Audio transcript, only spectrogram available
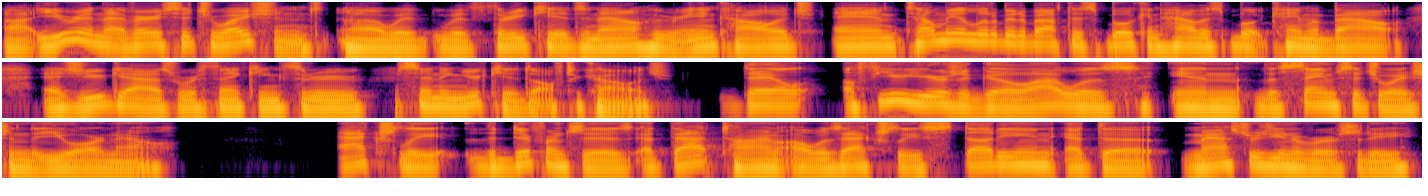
uh, you were in that very situation uh, with with three kids now who are in college. And tell me a little bit about this book and how this book came about as you guys were thinking through sending your kids off to college. Dale, a few years ago, I was in the same situation that you are now. Actually, the difference is at that time, I was actually studying at the Master's University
